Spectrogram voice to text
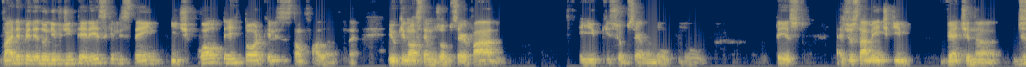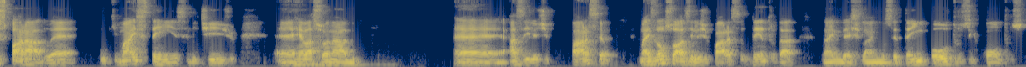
vai depender do nível de interesse que eles têm e de qual território que eles estão falando, né? E o que nós temos observado e o que se observa no, no texto é justamente que Vietnã disparado é o que mais tem esse litígio é, relacionado é, às ilhas de Paracel, Mas não só as ilhas de Paracel, dentro da Nine Dash Line você tem outros encontros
